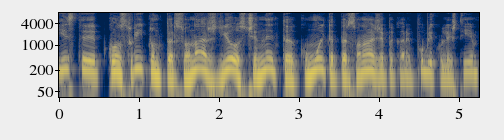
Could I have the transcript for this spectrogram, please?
este construit un personaj, e o scenetă cu multe personaje pe care publicul le știe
